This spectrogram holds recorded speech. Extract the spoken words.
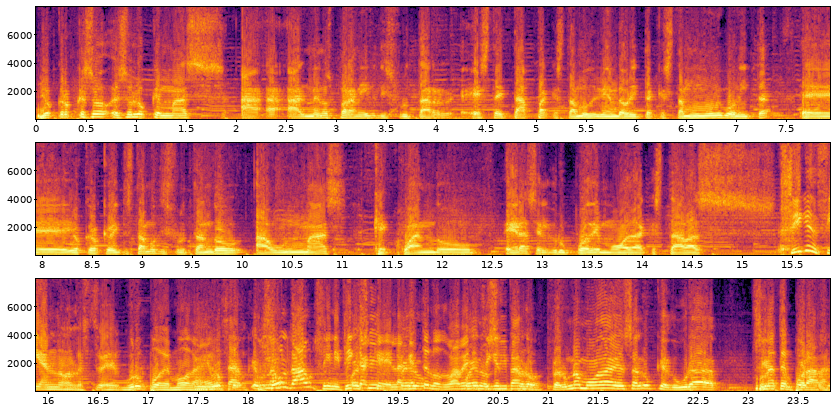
Yo creo que eso, eso es lo que más, a- a- al menos para mí, disfrutar esta etapa que estamos viviendo ahorita, que está muy bonita. Eh, yo creo que ahorita estamos disfrutando aún más que cuando eras el grupo de moda que estabas Siguen siendo este, el grupo de moda, ¿eh? O sea, sold out significa Pues sí, que la pero- gente los va a ver bueno, y sigue sí, estando. Pero, pero una moda es algo que dura cierto temporada.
